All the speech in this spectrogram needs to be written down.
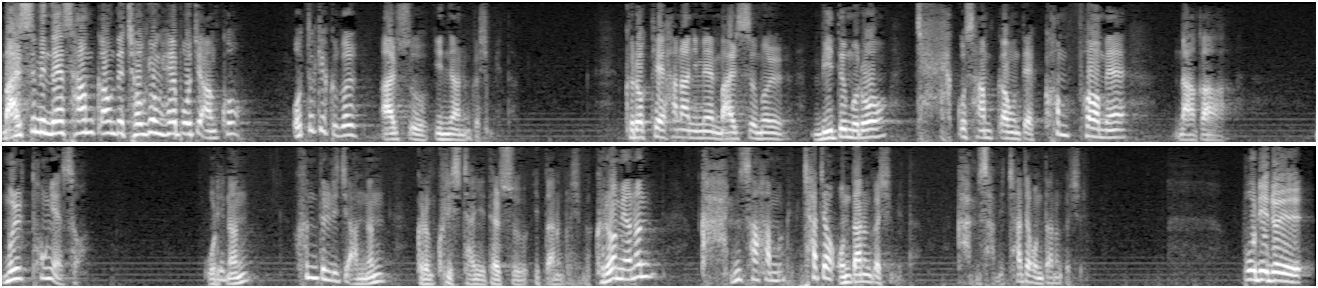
말씀이 내 삶 가운데 적용해 보지 않고 어떻게 그걸 알 수 있냐는 것입니다. 그렇게 하나님의 말씀을 믿음으로 자꾸 삶 가운데 컨펌해 나감을 통해서 우리는 흔들리지 않는 그런 크리스찬이 될 수 있다는 것입니다. 그러면은 감사함을 찾아온다는 것입니다. 감사함이 찾아온다는 것입니다. 뿌리를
